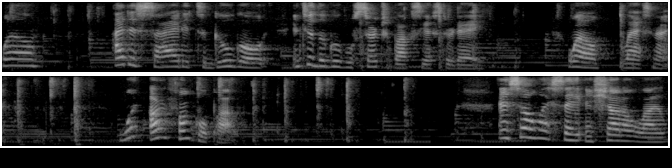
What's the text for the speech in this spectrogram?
Well, I decided to Google into the Google search box yesterday. Well, last night. What are Funko Pop? And so I say and shout out loud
